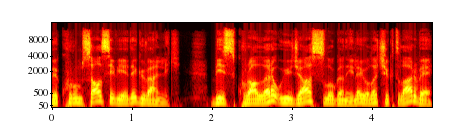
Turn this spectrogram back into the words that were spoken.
ve kurumsal seviyede güvenlik. Biz kurallara uyacağız sloganıyla yola çıktılar ve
